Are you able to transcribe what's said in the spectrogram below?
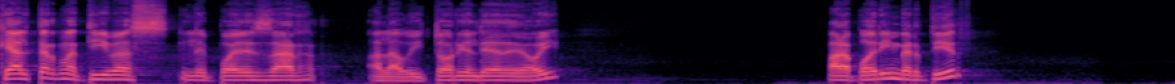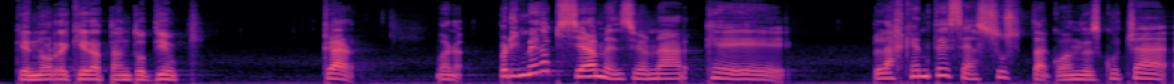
¿qué alternativas le puedes dar al auditorio el día de hoy para poder invertir que no requiera tanto tiempo. Claro. Bueno, primero quisiera mencionar que la gente se asusta cuando escucha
